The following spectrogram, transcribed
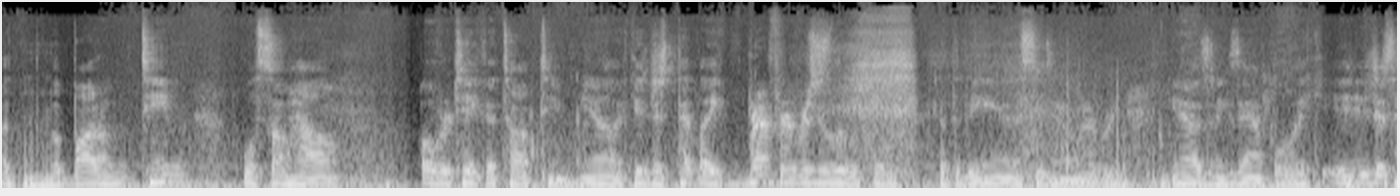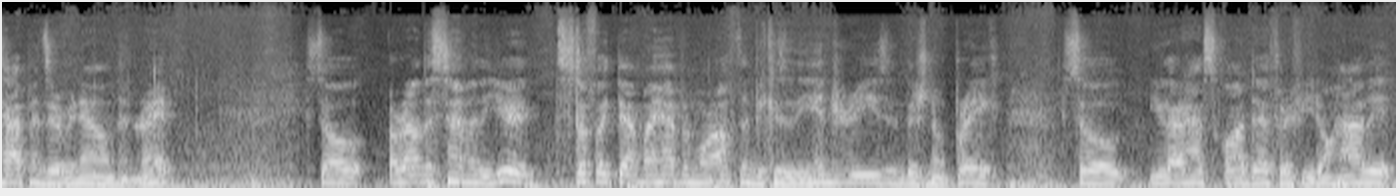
a, Mhm. a bottom team will somehow overtake a top team. You know, like it just like Brentford versus Liverpool at the beginning of the season or whatever. You know, as an example, like it, it just happens every now and then, right? So around this time of the year, stuff like that might happen more often because of the injuries and there's no break. So you gotta have squad depth, or if you don't have it,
